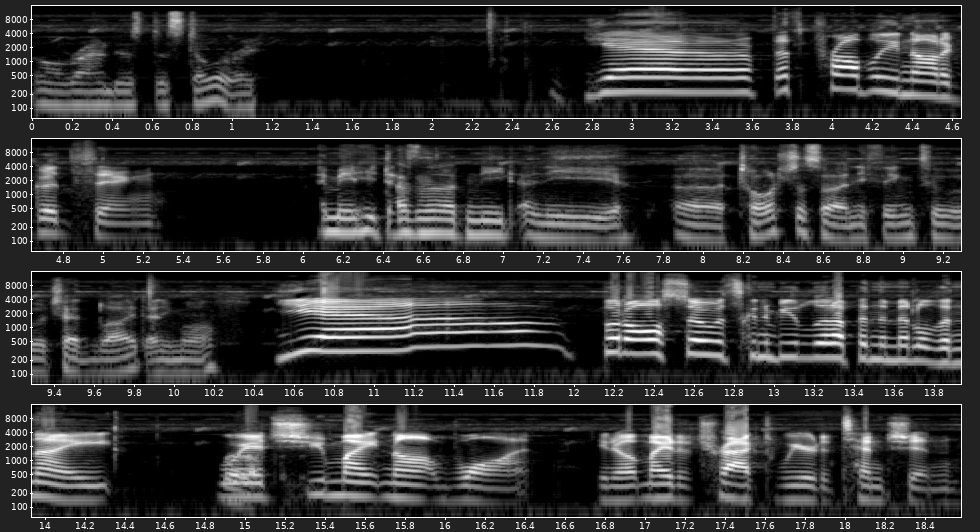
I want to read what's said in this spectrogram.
all around his distillery. Yeah, that's probably not a good thing. I mean, he does not need any uh, torches or anything to shed light anymore. Yeah, but also it's going to be lit up in the middle of the night, Well- which you might not want. You know, it might attract weird attention.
